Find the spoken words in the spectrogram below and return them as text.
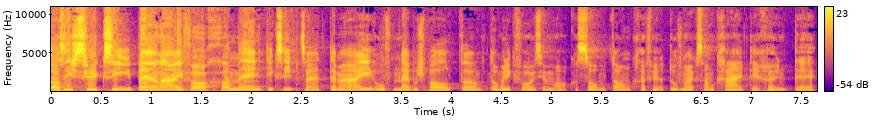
Das war es heute gewesen. Bern einfach am Montag, 17. Mai auf dem Nebelspalter. Dominik Feusi und Markus Somm, danke für die Aufmerksamkeit. Ihr könnt den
